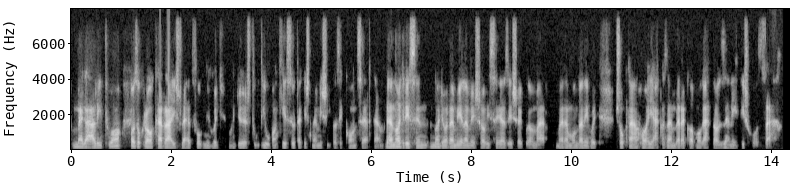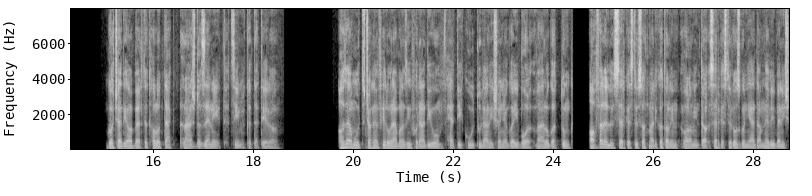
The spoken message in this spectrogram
megállítva, azokra akár rá is lehet fogni, hogy, hogy stúdióban készültek, és nem is igazi koncerten. De nagy részén nagyon remélem, és a visszajelzésekből már merem mondani, hogy soknál hallják az emberek a magát a zenét is hozzá. Gacsádi Albertet hallották Lásd a zenét című kötetéről. Az elmúlt csak nem fél órában az Inforádió heti kulturális anyagaiból válogattunk. A felelős szerkesztő Szatmári Katalin, valamint a szerkesztő Rozgonyi Ádám nevében is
